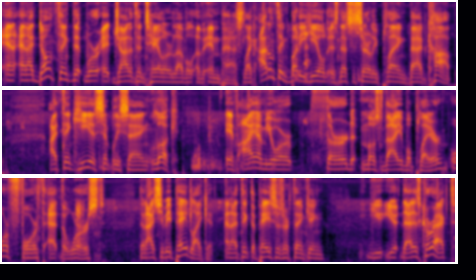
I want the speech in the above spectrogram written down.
and and I don't think that we're at Jonathan Taylor level of impasse. Like I don't think Buddy Hield is necessarily playing bad cop. I think he is simply saying, "Look, if I am your third most valuable player or fourth at the worst, then I should be paid like it." And I think the Pacers are thinking, "You, you that is correct."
